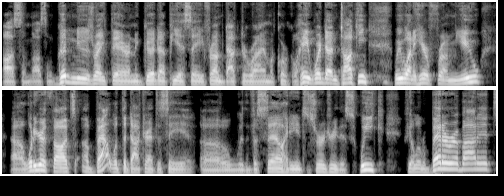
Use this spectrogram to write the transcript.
Awesome. Awesome. Good news right there and a good uh, PSA from Dr. Ryan McCorkle. Hey, we're done talking. We want to hear from you. Uh, what are your thoughts about what the doctor had to say uh, with Vassell heading into surgery this week? Feel a little better about it?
